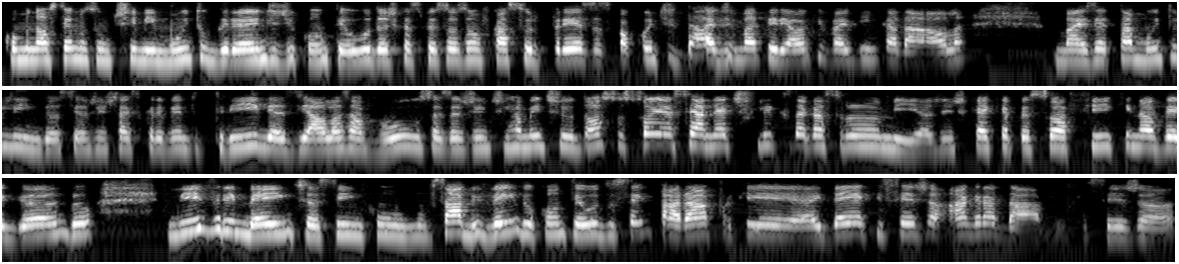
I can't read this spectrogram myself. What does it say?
Como nós temos um time muito grande de conteúdo, acho que as pessoas vão ficar surpresas com a quantidade de material que vai vir em cada aula. Mas está é, tá muito lindo, assim, a gente está escrevendo trilhas e aulas avulsas. A gente realmente, o nosso sonho é ser a Netflix da gastronomia. A gente quer que a pessoa fique navegando livremente assim, com, sabe, vendo o conteúdo sem parar, porque a ideia é que seja agradável, que seja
